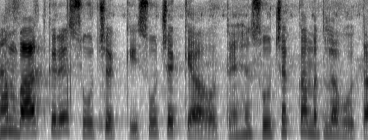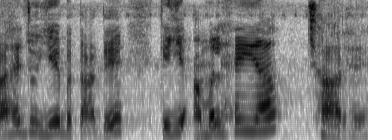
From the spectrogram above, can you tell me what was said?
हम बात करें सूचक की, सूचक क्या होते हैं? सूचक का मतलब होता है जो ये बता दे कि ये अमल है या छार है।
